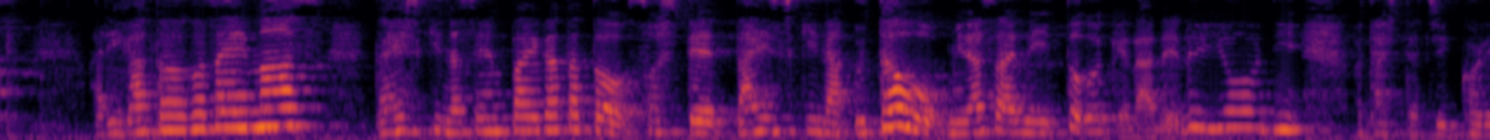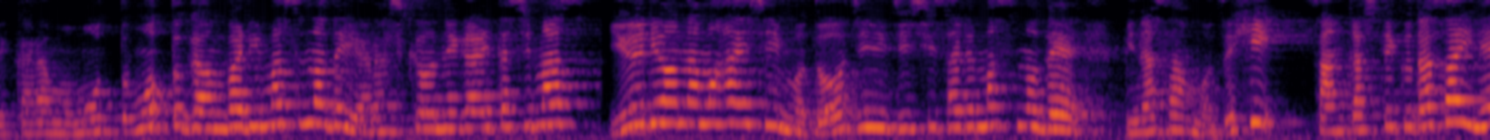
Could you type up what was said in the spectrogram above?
すありがとうございます。大好きな先輩方と、そして大好きな歌を皆さんに届けられるように、私たちこれからももっともっと頑張りますのでよろしくお願いいたします。有料生配信も同時に実施されますので、皆さんもぜひ参加してくださいね。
